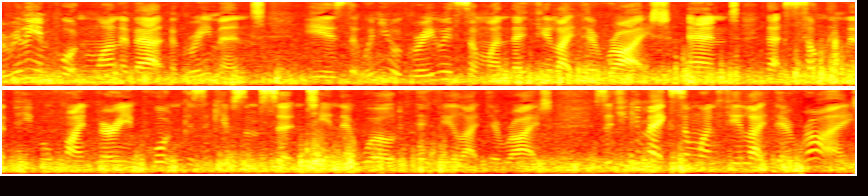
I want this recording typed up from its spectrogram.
The really important one about agreement is that when you agree with someone, they feel like they're right, and that's something that people find very important because it gives them certainty in their world if they feel like they're right. So if you can make someone feel like they're right,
